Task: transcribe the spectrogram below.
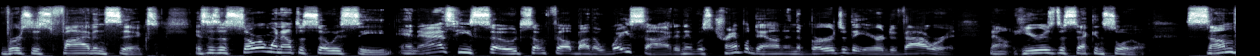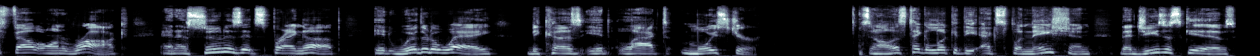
verses 5 and 6, it says, A sower went out to sow his seed, and as he sowed, some fell by the wayside, and it was trampled down, and the birds of the air devour it. Now, here is the second soil. Some fell on rock, and as soon as it sprang up, it withered away because it lacked moisture. So now let's take a look at the explanation that Jesus gives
